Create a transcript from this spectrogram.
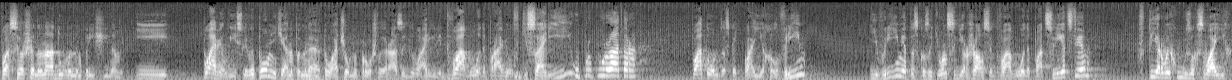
по совершенно надуманным причинам. И Павел, если вы помните, я напоминаю то, о чем мы прошлые разы говорили, два года провел в Кесарии у прокуратора, потом, так сказать, поехал в Рим, и в Риме, так сказать, он содержался два года под следствием в первых узах своих.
